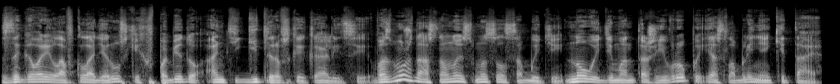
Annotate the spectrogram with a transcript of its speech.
заговорил о вкладе русских в победу антигитлеровской коалиции. Возможно, основной смысл событий – новый демонтаж Европы и ослабление Китая.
